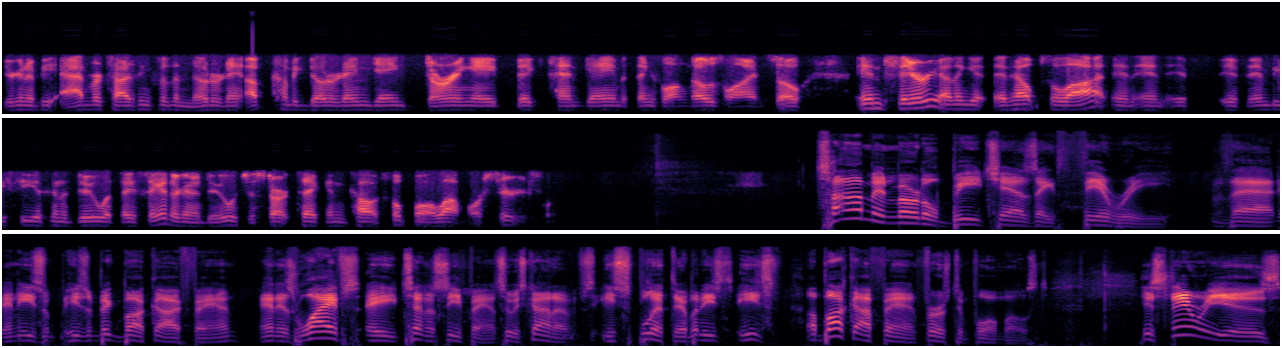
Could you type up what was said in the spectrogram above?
you're going to be advertising for the Notre Dame upcoming Notre Dame game during a Big Ten game and things along those lines. So in theory, I think it, it helps a lot. And, and if, if NBC is going to do what they say they're going to do, which is start taking college football a lot more seriously. Tom in Myrtle Beach has a theory that, and he's a, he's a big Buckeye fan, and his wife's a Tennessee fan, so he's kind of he's split there, but he's he's a Buckeye fan first and foremost. His theory is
